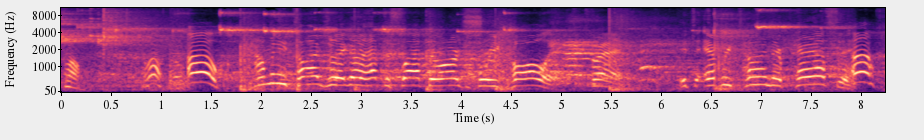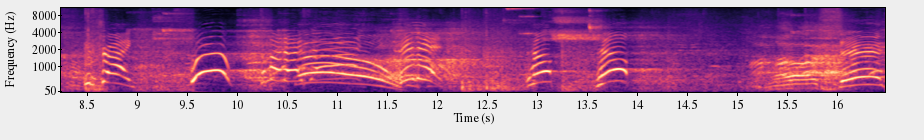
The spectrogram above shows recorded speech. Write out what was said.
Come on. Come on. Oh, How many times are they going to have to slap their arms before you call it? Fred. It's every time they're passing. Oh, good try. Woo! Come on, Isaac. Go! Pivot. Help. Help. Oh, six.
